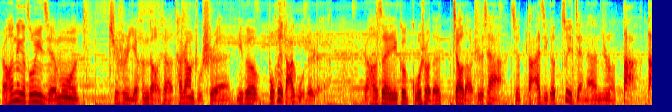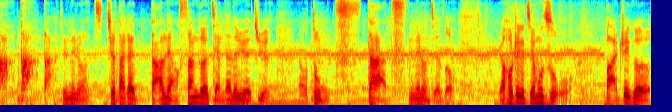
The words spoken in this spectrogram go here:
然后那个综艺节目就是也很搞笑，他让主持人一个不会打鼓的人，然后在一个鼓手的教导之下，就打几个最简单的这种大大大大，就那种就大概打两三个简单的乐句，然后动次大次的那种节奏，然后这个节目组把这个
